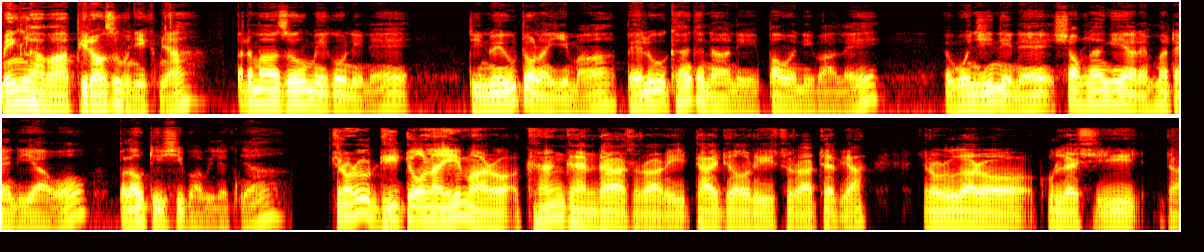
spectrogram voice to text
မင်္ဂလာပါပြည်တော်စုဝန်ကြီးခင်ဗျာပထမဆုံးမေကုန်းအနေနဲ့ဒီຫນွေဦးတော်လိုင်းရေးမှာဘယ်လိုအခန်းကဏ္ဍအနေပါဝင်နေပါလဲဝန်ကြီးအနေနဲ့ရှောက်လှမ်းခဲ့ရတဲ့မှတ်တိုင်တရားရောဘယ်လောက်ထိရှိပါပြီလဲခင်ဗျာ ကျွန်တော်တို့ဒီတော်လန်ရေးမှာတော့အခန်းကဏ္ဍဆိုတာတွေ title တွေဆိုတာထက်ဗျာကျွန်တော်တို့ကတော့အခုလက်ရှိဒါ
